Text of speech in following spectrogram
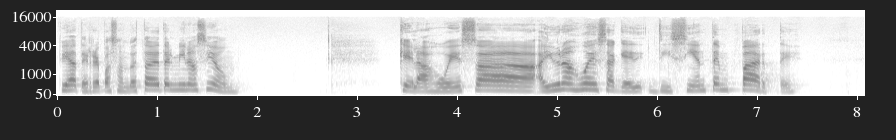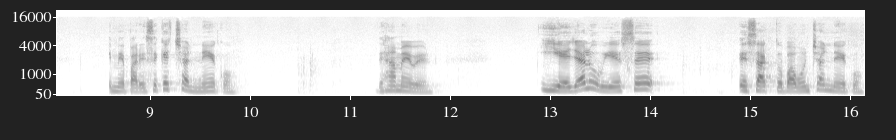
fíjate, repasando esta determinación, que la jueza, hay una jueza que disiente en parte, me parece que es Charneco, déjame ver, y ella lo hubiese, exacto, Pavón Charneco,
